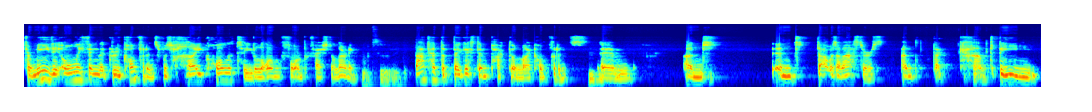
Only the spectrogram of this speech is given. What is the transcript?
for me, the only thing that grew confidence was high quality, long form professional learning. Absolutely. That had the biggest impact on my confidence. Mm-hmm. Um, and and that was a master's, and that can't be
